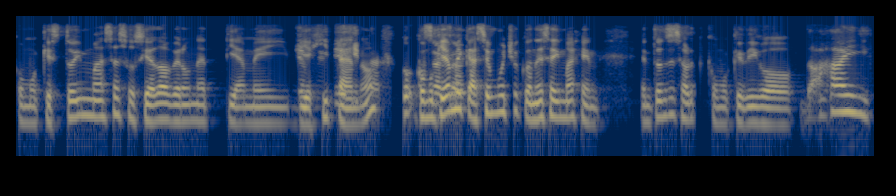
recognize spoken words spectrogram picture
como que estoy más asociado a ver a una tía May viejita, ¿no? Como que ya me casé mucho con esa imagen. Entonces ahora como que digo, ay,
